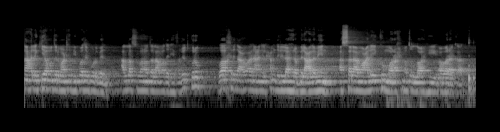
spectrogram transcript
না হলে কি আমাদের মাঠে বিপদে পড়বেন। আল্লাহ সুবাহতাল্লাহ আমাদের হেফাজত করুক। ওয়াখির আওয়ান আলহামদুলিল্লাহ রবিল আলমিন। আসসালামু আলাইকুম রহমতুল্লাহি আবরাকাত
